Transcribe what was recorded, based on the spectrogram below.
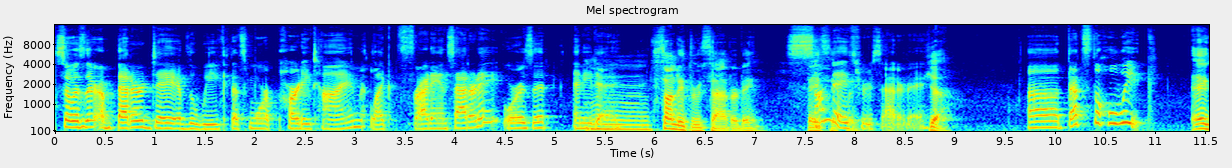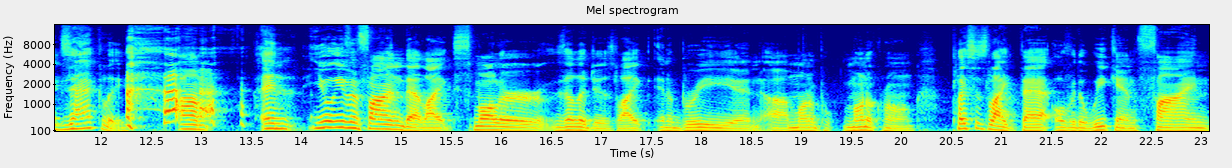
So is there a better day of the week that's more party time, like Friday and Saturday, or is it any day? Mm, Sunday through Saturday. Sunday through Saturday. Yeah. Uh, that's the whole week. Exactly. um, and you'll even find that like smaller villages like in Abri and uh, Mono- Monochrome, places like that over the weekend find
